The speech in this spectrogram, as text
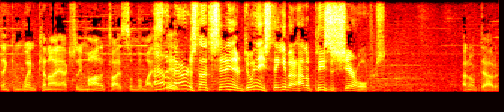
thinking, when can I actually monetize some of my Adam stake? Aron is not sitting there doing. He's thinking about how to please his shareholders. I don't doubt it.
